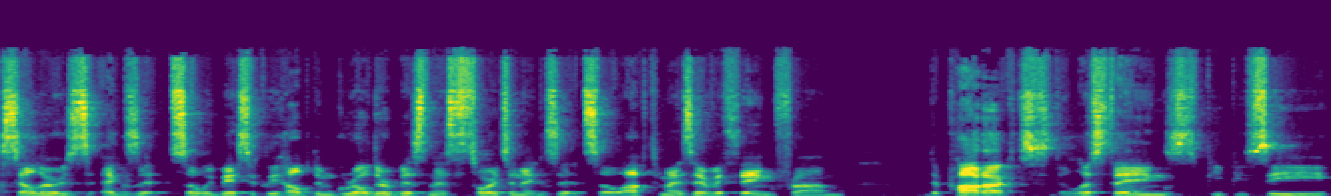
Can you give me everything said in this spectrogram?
sellers exit. So we basically help them grow their business towards an exit. So optimize everything from the products, the listings, PPC,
